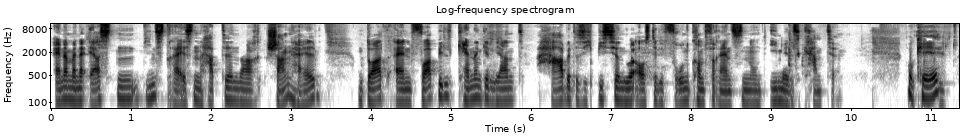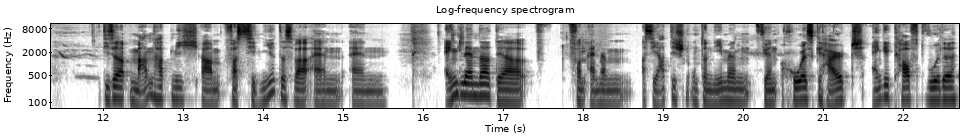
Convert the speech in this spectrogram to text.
einer meiner ersten Dienstreisen hatte nach Shanghai und dort ein Vorbild kennengelernt habe, das ich bisher nur aus Telefonkonferenzen und E-Mails kannte. Okay. Und dieser Mann hat mich ähm, fasziniert. Das war ein, ein Engländer, der von einem asiatischen Unternehmen für ein hohes Gehalt eingekauft wurde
